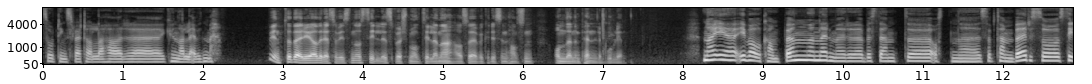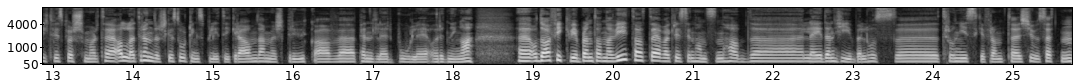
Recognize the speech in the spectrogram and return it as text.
stortingsflertallet har eh, kunnet levd med. Begynte dere i Adresseavisen å stille spørsmål til henne altså Eva Kristin Hansen, om denne pendlerboligen? Nei, i valgkampen, nærmere bestemt 8.9, eh, så stilte vi spørsmål til alle trønderske stortingspolitikere om deres bruk av eh, pendlerboligordninga. Og da fikk vi bl.a. vite at Eva Kristin Hansen hadde leid en hybel hos Trond Giske fram til 2017.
